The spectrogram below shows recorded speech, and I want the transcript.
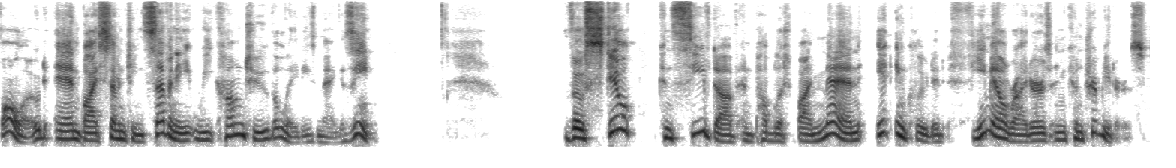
followed, and by 1770, we come to the Ladies' Magazine. Though still conceived of and published by men, it included female writers and contributors.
